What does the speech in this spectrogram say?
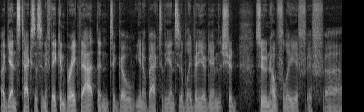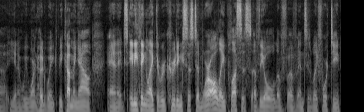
against Texas. And if they can break that, then to go you know back to the NCAA video game that should soon, hopefully, if if uh, you know we weren't hoodwinked, be coming out. And it's anything like the recruiting system. We're all A pluses of the old of, of NCAA 14.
